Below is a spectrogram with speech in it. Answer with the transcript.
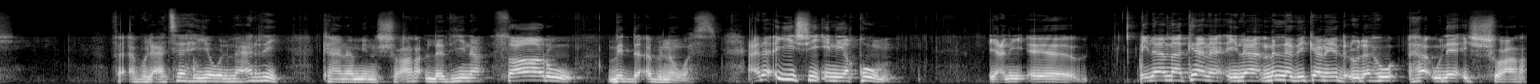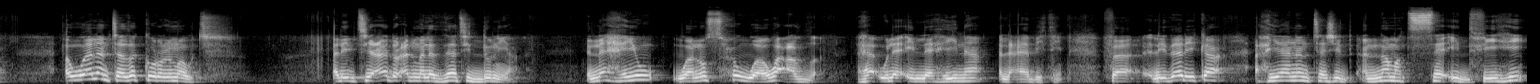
فأبو العتاهية والمعري كان من الشعراء الذين ثاروا ضد أبي نواس. على أي شيء يقوم؟ يعني آه، إلى ما كان إلى ما الذي كان يدعو له هؤلاء الشعراء؟ أولا تذكر الموت الابتعاد عن ملذات الدنيا نهي ونصح ووعظ هؤلاء اللاهين العابثين. فلذلك أحيانا تجد النمط السائد فيه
